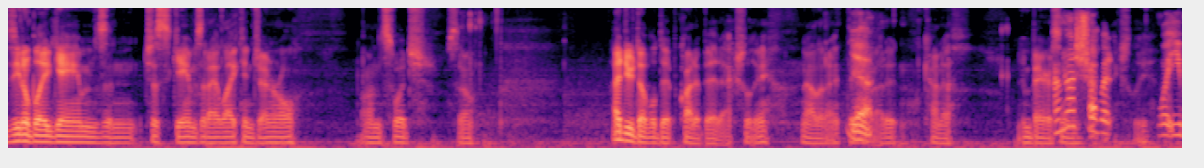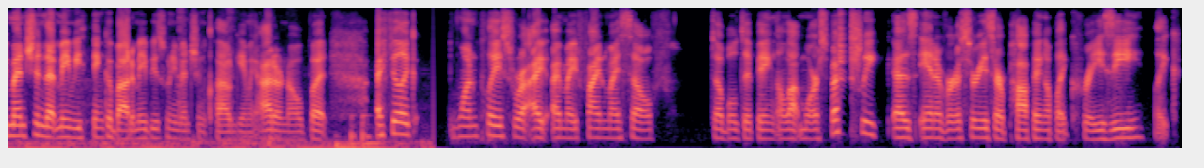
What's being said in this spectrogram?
Xenoblade games and just games that I like in general on Switch. So I do double dip quite a bit, actually. Now that I think Yeah. about it, kind of embarrassing. I'm not sure what- actually. what you mentioned that made me think about it maybe it's when you mentioned cloud gaming i don't know but i feel like one place where i, I might find myself double dipping a lot more especially as anniversaries are popping up like crazy like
